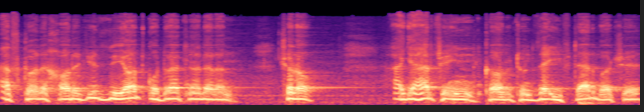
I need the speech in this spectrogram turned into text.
افکار خارجی زیاد قدرت ندارن. چرا؟ اگه هرچه این کارتون ضعیفتر باشه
